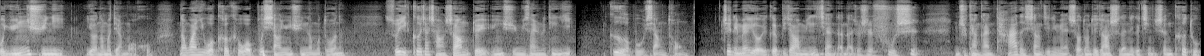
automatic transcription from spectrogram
我允许你有那么点模糊，那万一我苛刻我不想允许你那么多呢？所以各家厂商对允许弥散源的定义各不相同。这里面有一个比较明显的呢，就是富士。你去看看它的相机里面手动对焦时的那个景深刻度，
